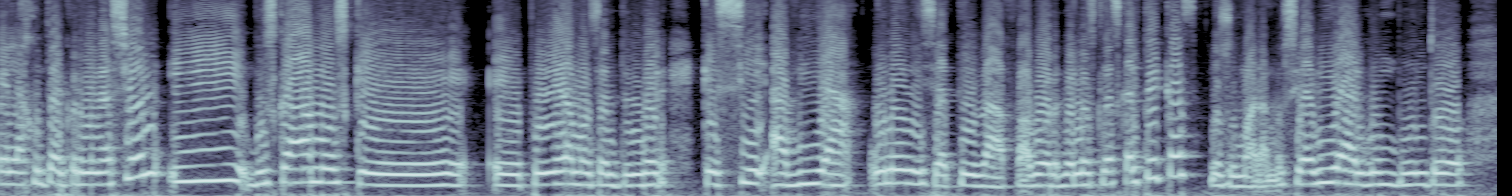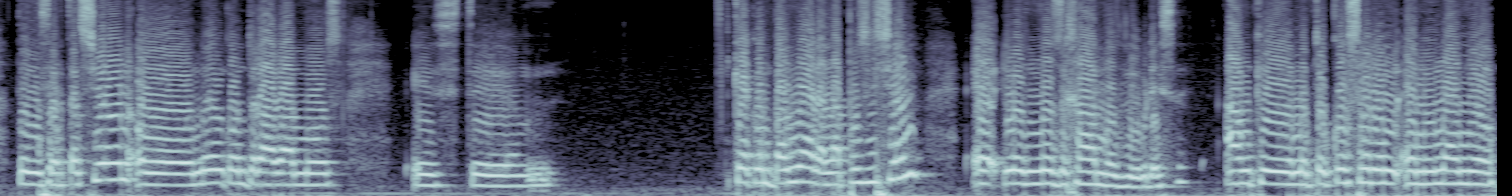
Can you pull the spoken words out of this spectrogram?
en la Junta de Coordinación y buscábamos que eh, pudiéramos entender que si había una iniciativa a favor de los tlaxcaltecas, nos sumáramos. Si había algún punto de disertación o no encontrábamos este que acompañara la posición, eh, nos dejábamos libres aunque me tocó ser en, un año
